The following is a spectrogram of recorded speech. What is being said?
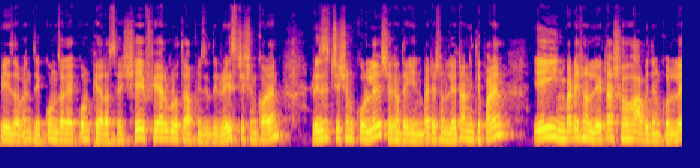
পেয়ে যাবেন যে কোন জায়গায় কোন ফেয়ার আছে। সেই ফেয়ারগুলোতে আপনি যদি রেজিস্ট্রেশন করেন রেজিস্ট্রেশন করলে সেখান থেকে ইনভাইটেশন লেটার নিতে পারেন। এই ইনভাইটেশন লেটার সহ আবেদন করলে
